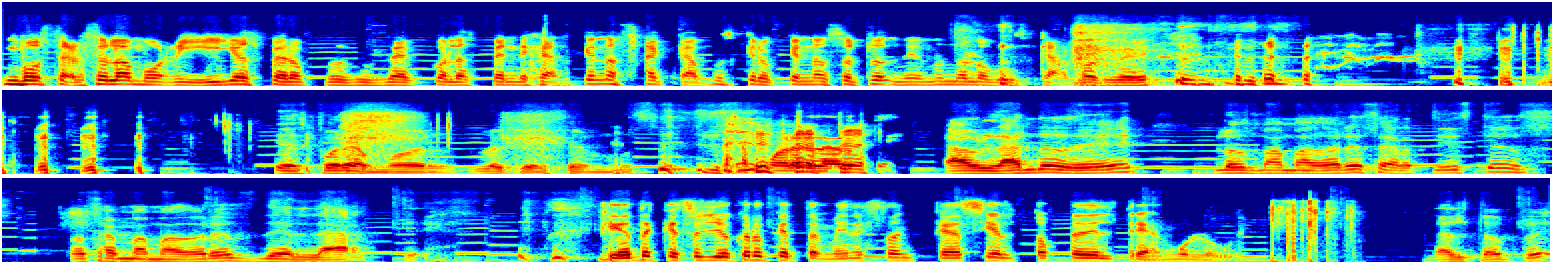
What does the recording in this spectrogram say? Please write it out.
mostrárselo a morrillos, pero pues, o sea, con las pendejadas que nos sacamos, creo que nosotros mismos no lo buscamos, güey. Es por amor lo que hacemos. Amor al arte. Hablando de los mamadores artistas, o sea, mamadores del arte. Fíjate que eso yo creo que también están casi al tope del triángulo, güey. Al tope.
